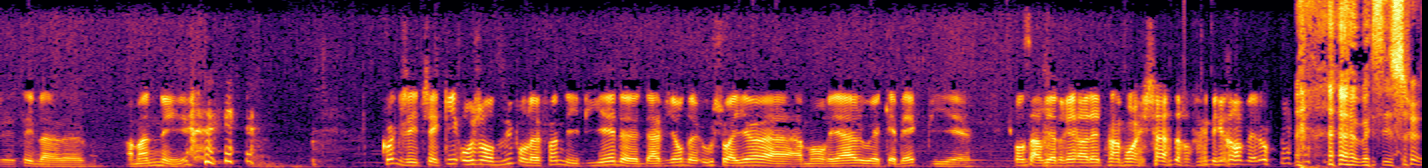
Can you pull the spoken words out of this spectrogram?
j'ai été à un moment donné. Quoi que j'ai checké aujourd'hui pour le fun des billets d'avion de, Ushuaia à, Montréal ou à Québec, puis euh, je pense que ça reviendrait honnêtement moins cher de revenir en vélo. ben c'est sûr.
